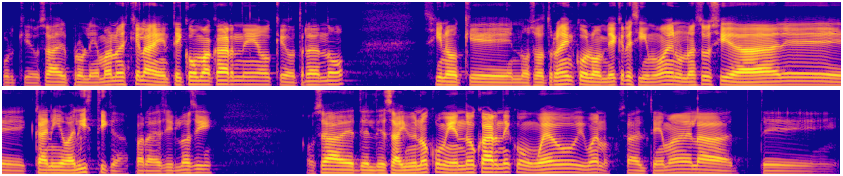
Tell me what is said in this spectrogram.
porque, o sea, el problema no es que la gente coma carne o que otras no, sino que nosotros en Colombia crecimos en una sociedad eh, canibalística, para decirlo así. O sea, desde el desayuno comiendo carne con huevo y bueno, o sea, el tema de la de,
